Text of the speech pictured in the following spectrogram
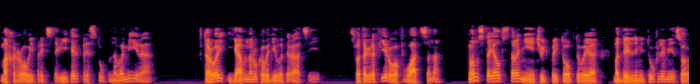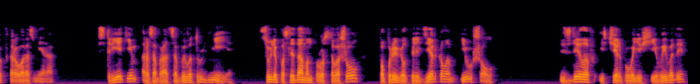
махровый представитель преступного мира. Второй явно руководил операцией. Сфотографировав Ватсона, он стоял в стороне, чуть притоптывая модельными туфлями 42 размера. С третьим разобраться было труднее. Судя по следам, он просто вошел попрыгал перед зеркалом и ушел. Сделав исчерпывающие выводы,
